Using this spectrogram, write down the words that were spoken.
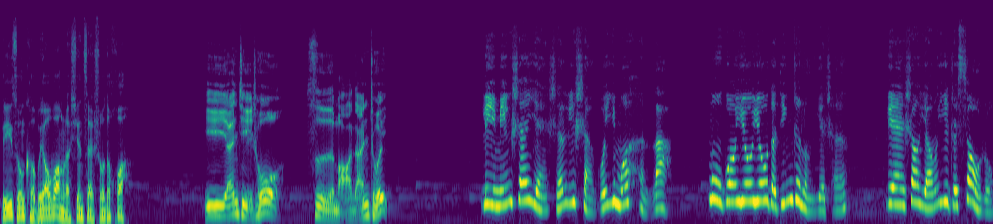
李总可不要忘了现在说的话。一言既出，驷马难追。李明山眼神里闪过一抹狠辣，目光悠悠的盯着冷夜晨，脸上洋溢着笑容。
